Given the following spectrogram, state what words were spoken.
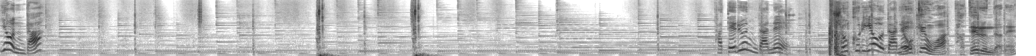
読んだ？てるんだね。食料だね。要件は立てるんだね。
